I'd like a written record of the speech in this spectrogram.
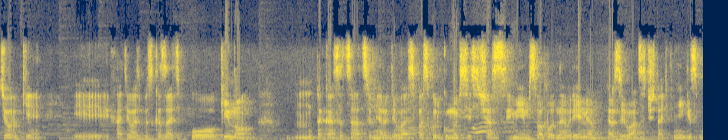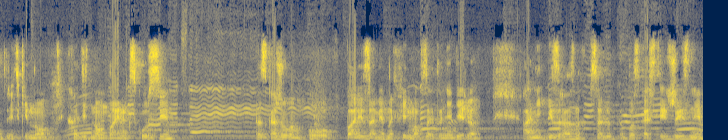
«Терки». И хотелось бы сказать о кино. Такая ассоциация у меня родилась, поскольку мы все сейчас имеем свободное время развиваться, читать книги, смотреть кино, ходить на онлайн-экскурсии расскажу вам о паре заметных фильмов за эту неделю. Они из разных абсолютно плоскостей жизни.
